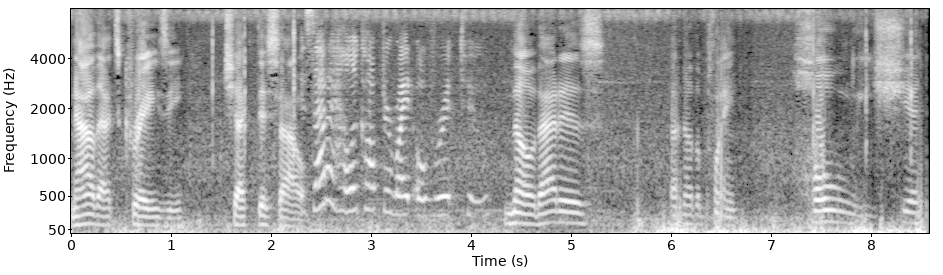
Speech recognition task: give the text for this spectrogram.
now that's crazy. Check this out. Is that a helicopter right over it, too? No, that is another plane. Holy shit.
